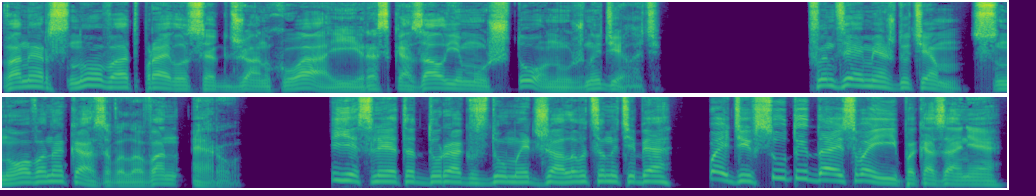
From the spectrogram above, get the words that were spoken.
Ванер снова отправился к Джан Хуа и рассказал ему, что нужно делать. Фэнзе, между тем, снова наказывала Ван Эру. «Если этот дурак вздумает жаловаться на тебя, пойди в суд и дай свои показания».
